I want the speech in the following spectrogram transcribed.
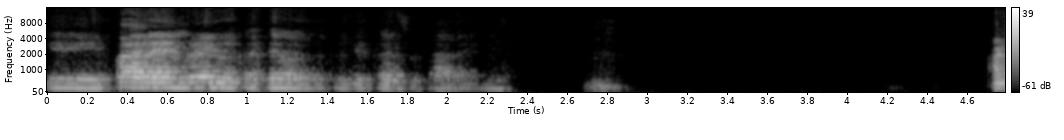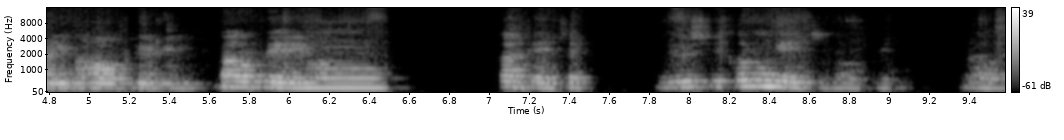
ते पारायण राहिलं का तेव्हा जातं गीताचं पारायण. आणि भावफेरी भावफेरी मग स्वाध्यायाच्या दिवशी करून घ्यायची भावफेरी गावात.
